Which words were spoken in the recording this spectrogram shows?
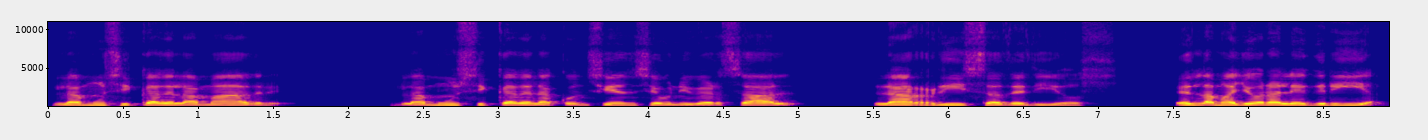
la música de la Madre, la música de la conciencia universal, la risa de Dios. Es la mayor alegría.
